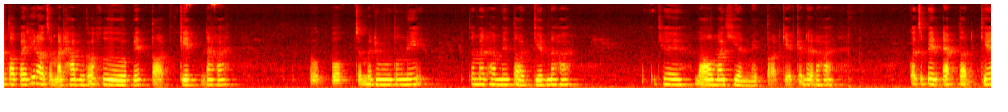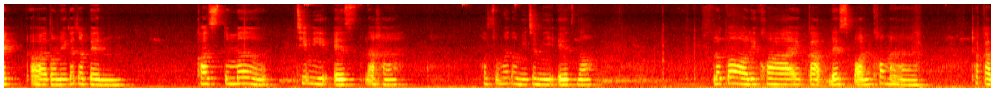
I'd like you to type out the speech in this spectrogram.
นต่อไปที่เราจะมาทำก็คือ method get นะคะปุ๊บปุ๊บจะมาดูตรงนี้ จะมาทำ method get นะคะ โอเค เรามาเขียน method get กันเถอะนะคะ ก็จะเป็น app get อ่าตรงนี้ก็จะเป็น customer ที่มี s นะคะ customer ตรงนี้จะมี s เนาะแล้วก็ require กับ response เข้ามา เท่ากับ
